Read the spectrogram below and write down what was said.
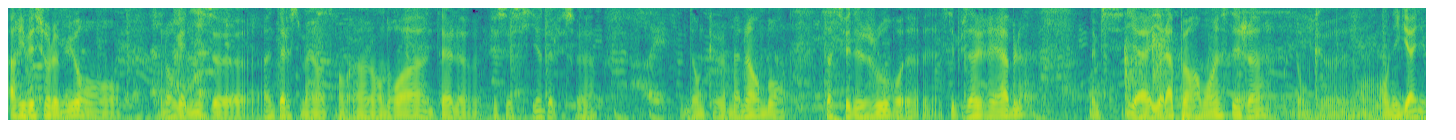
Arrivé sur le mur, on, organise euh, un tel se met à un, endroit, un tel fait ceci, un tel fait cela. Donc euh, maintenant, bon, ça se fait de jour, euh, c'est plus agréable. Même s'il y, a- la peur en moins déjà, donc on y gagne.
